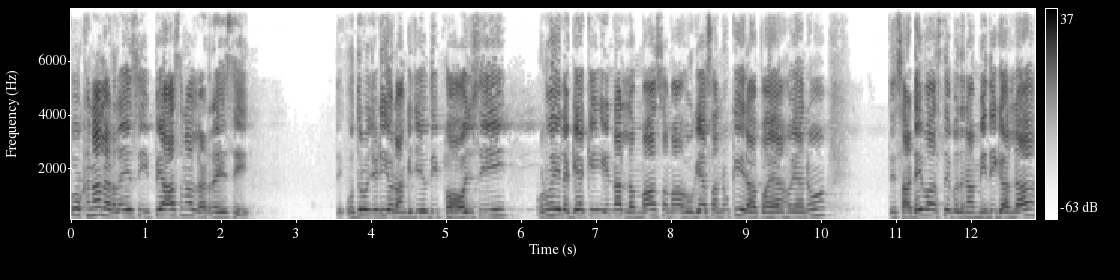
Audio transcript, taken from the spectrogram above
ਭੁੱਖ ਨਾਲ ਲੜ ਰਹੇ ਸੀ, ਪਿਆਸ ਨਾਲ ਲੜ ਰਹੇ ਸੀ। ਤੇ ਉਧਰੋਂ ਜਿਹੜੀ ਔਰੰਗਜ਼ੇਬ ਦੀ ਫੌਜ ਸੀ, ਉਹਨੂੰ ਇਹ ਲੱਗਿਆ ਕਿ ਇੰਨਾ ਲੰਮਾ ਸਮਾਂ ਹੋ ਗਿਆ ਸਾਨੂੰ ਘੇਰਾ ਪਾਇਆ ਹੋਇਆ ਨੂੰ ਤੇ ਸਾਡੇ ਵਾਸਤੇ ਬਦਨਾਮੀ ਦੀ ਗੱਲ ਆ,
